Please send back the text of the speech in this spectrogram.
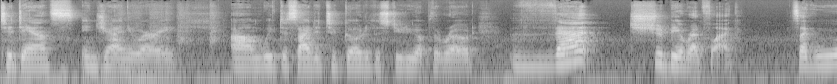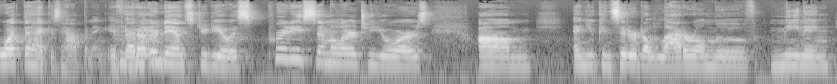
to dance in January, um, we've decided to go to the studio up the road, that should be a red flag. It's like, what the heck is happening? If that other dance studio is pretty similar to yours, um, and you consider it a lateral move, meaning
